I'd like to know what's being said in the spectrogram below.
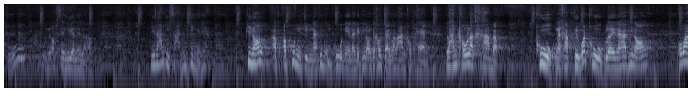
โหเนื้อออสเตรเลียเลยเหรอนี่ร้านอีสานจริงๆเหรอเนี่ย พี่น้องเอาเอาพูดจริงๆนะที่ผมพูดเนี่ยนะเดี๋ยวพี่น้องจะเข้าใจว่าร้านเขาแพง ร้านเขาราคาแบบถูกนะครับ ถือว่าถูกเลยนะฮะพี่น้อง เพราะว่า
